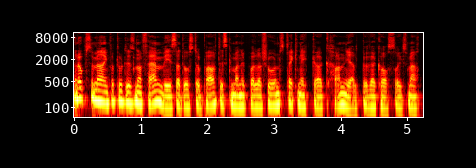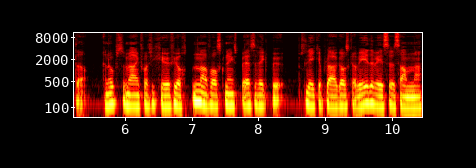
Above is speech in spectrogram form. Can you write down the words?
En oppsummering fra 2005 viser at osteopatiske manipulasjonsteknikker kan hjelpe ved korsryggsmerter. En oppsummering fra 2014 av forskning spesifikt på slike plager hos gravide viser det samme,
